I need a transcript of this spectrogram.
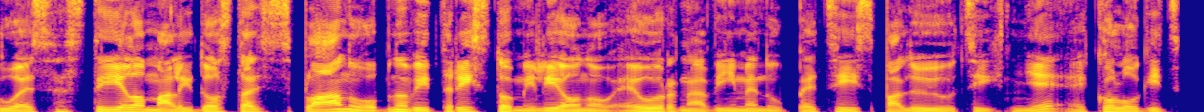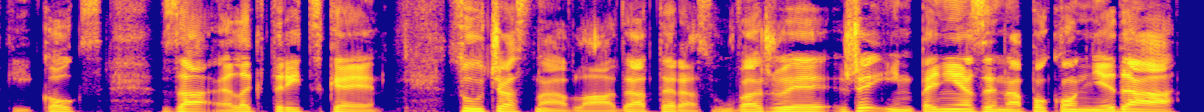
US Steel mali dostať z plánu obnovy 300 miliónov eur na výmenu pecí spaľujúcich neekologický koks za elektrické. Súčasná vláda teraz uvažuje, že im peniaze napokon nedá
